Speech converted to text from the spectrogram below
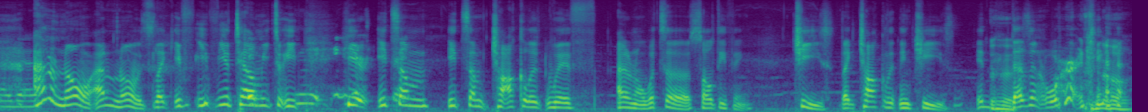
I guess. I don't know. I don't know. It's like if if you tell me to eat It- it here, eat some eat some chocolate with I don't know what's a salty thing, cheese like chocolate and cheese. It Mhm. doesn't work. No.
